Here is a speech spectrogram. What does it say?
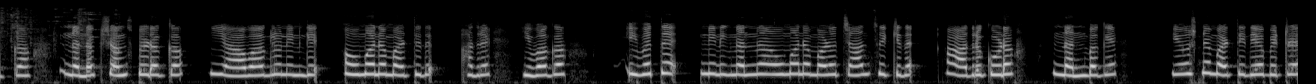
ಅಕ್ಕ ನನ್ನ ಕ್ಷಮಿಸ್ಬಿಡಕ್ಕ. ಯಾವಾಗಲೂ ನಿನಗೆ ಅವಮಾನ ಮಾಡ್ತಿದ್ದೆ. ಆದರೆ ಇವಾಗ ಇವತ್ತೇ ನಿನಗೆ ನನ್ನ ಅವಮಾನ ಮಾಡೋ ಚಾನ್ಸ್ ಸಿಕ್ಕಿದೆ. ಆದರೂ ಕೂಡ ನನ್ನ ಬಗ್ಗೆ ಯೋಚನೆ ಮಾಡ್ತಿದ್ಯಾ ಬಿಟ್ಟರೆ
